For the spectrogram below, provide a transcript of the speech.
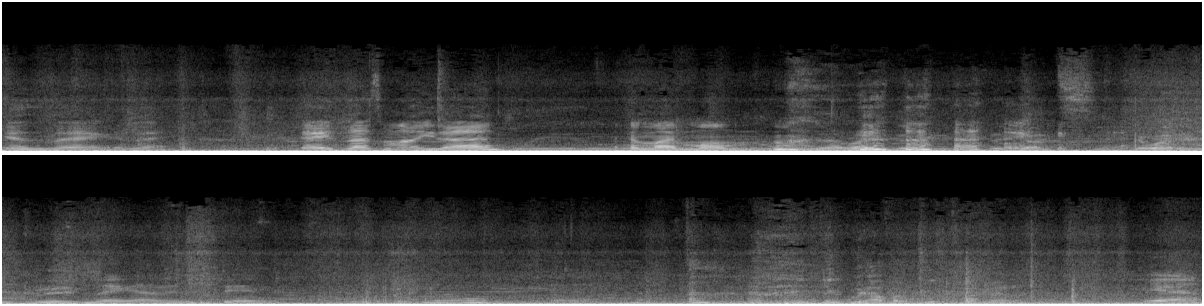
Yes, there. Guys, that's my dad and my mom. Yeah, right there. The one in gray. they haven't seen. They think we have a good camera. Yeah.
